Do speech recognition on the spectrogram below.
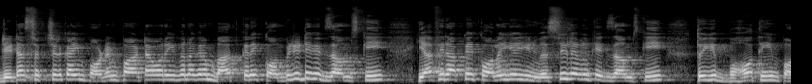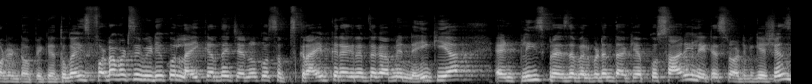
data structure का इंपॉर्टेंट पार्ट है और इवन अगर हम बात करें कॉम्पिटेटिव एग्ज़ाम्स की या फिर आपके कॉलेज या यूनिवर्सिटी लेवल के एग्ज़ाम्स की तो ये बहुत ही इंपॉर्टेंट टॉपिक है। तो गाइज़ फटाफट से वीडियो को लाइक कर दें चैनल को सब्सक्राइब करें अगर अब तक आपने नहीं किया and please press the bell button ताकि आपको सारी लेटेस्ट नोटिफिकेशन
